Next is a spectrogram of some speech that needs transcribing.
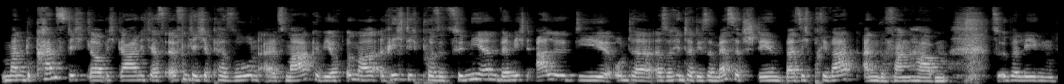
man, du kannst dich, glaube ich, gar nicht als öffentliche Person, als Marke, wie auch immer, richtig positionieren, wenn nicht alle, die unter, also hinter dieser Message stehen, bei sich privat angefangen haben zu überlegen,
